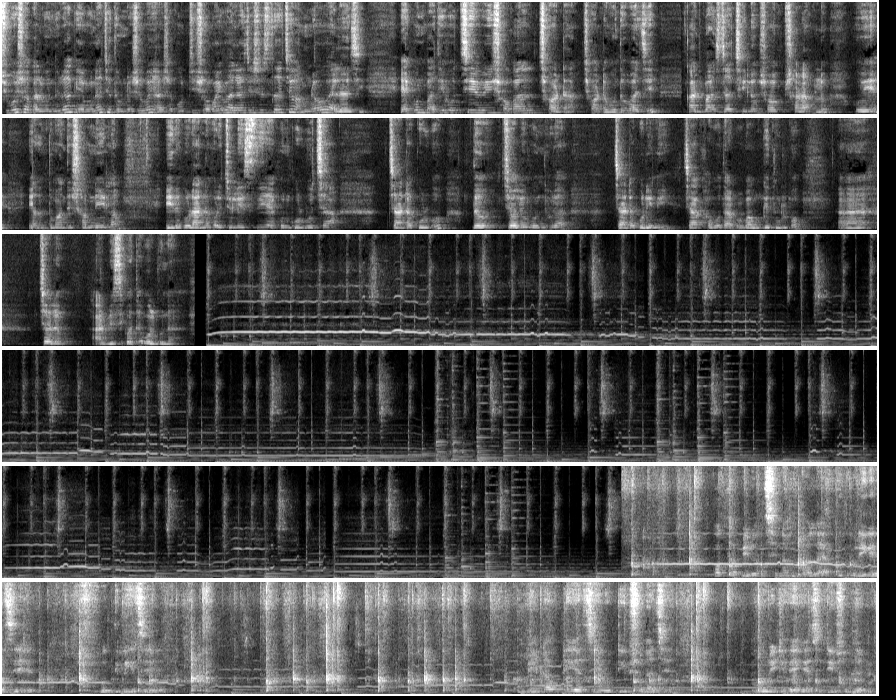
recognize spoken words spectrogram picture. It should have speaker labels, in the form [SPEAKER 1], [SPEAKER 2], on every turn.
[SPEAKER 1] শুভ সকাল বন্ধুরা, কেমন আছো তোমরা সবাই? আশা করছি সবাই ভালো আছো, সুস্থ আছো, আমরাও ভালো আছি। এখন বাজে হচ্ছে ওই সকাল ছটা ছটা মতো বাজে। কাজ বাজ যা ছিল সব সারা হলো, হয়ে তোমাদের সামনে এলাম। এই দেখো রান্নাঘরে চলে এসেছি, এখন করব চা, চাটা করব। তো চলো বন্ধুরা, চাটা করে নিই, চা খাব, তারপর বাবুকে তুলব। চলো, আর বেশি কথা বলব না। কথা বেরোচ্ছে না গলা এত ধরে গেছে সর্দি লেগেছে মেয়েটা উঠে গেছে, ও টিউশন আছে। ও রেডি হয়ে গেছে, টিউশন যাবে।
